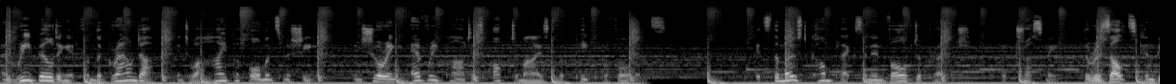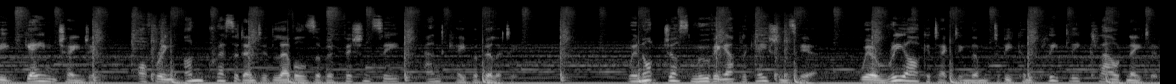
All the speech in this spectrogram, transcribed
and rebuilding it from the ground up into a high-performance machine, ensuring every part is optimized for peak performance. It's the most complex and involved approach, but trust me, the results can be game-changing offering unprecedented levels of efficiency and capability. We're not just moving applications here, we're re-architecting them to be completely cloud-native,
